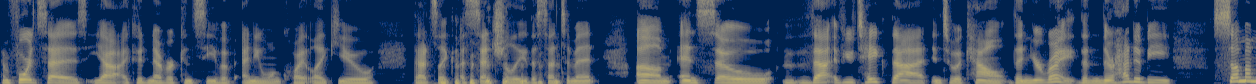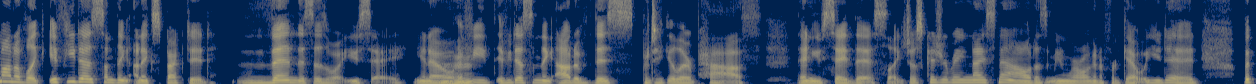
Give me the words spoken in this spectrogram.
And Ford says, "Yeah, I could never conceive of anyone quite like you." That's like essentially the sentiment. Um, and so that if you take that into account, then you're right. Then there had to be some amount of like if he does something unexpected, then this is what you say. You know, if Mhm. he if he does something out of this particular path, then you say this. Like just because you're being nice now doesn't mean we're all going to forget what you did. But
